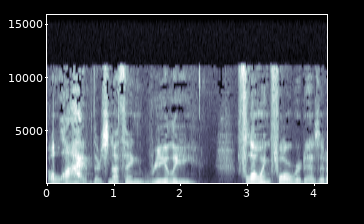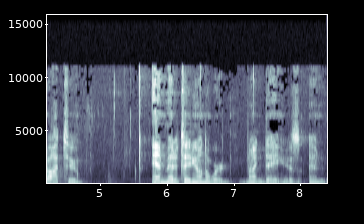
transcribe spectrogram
alive. There's nothing really flowing forward as it ought to. And meditating on the Word night and day is an,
